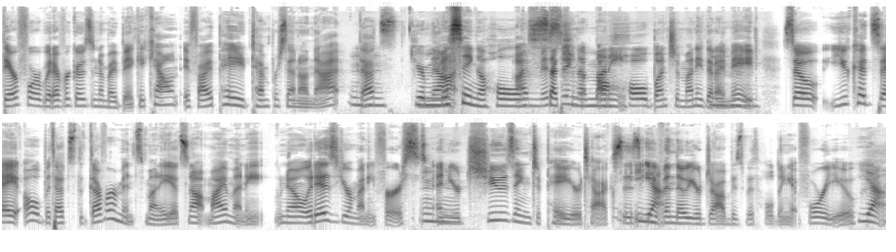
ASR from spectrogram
Therefore, whatever goes into my bank account, if I pay 10% on that, that's Mm-hmm. you're not- missing a whole I'm section missing of money. Mm-hmm. a whole bunch of money that I made. So you could say, "Oh, but that's the government's money. It's not my money." No, it is your money 1st and you're choosing to pay your taxes Mm-hmm. Yeah. even though your job is withholding it for you. yeah,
